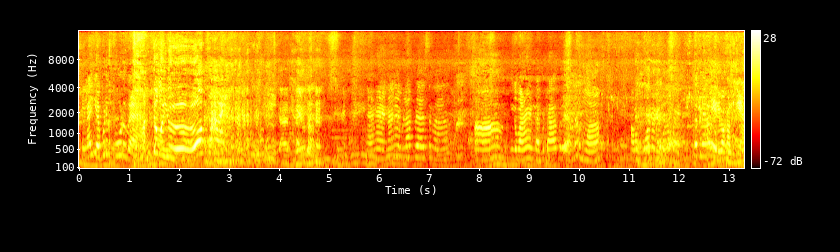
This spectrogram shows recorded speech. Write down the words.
இதெல்லாம் எப்படி கூடுவேன் அந்த ஐயோ பாவம். என்னங்க இப்படிலாம் பேசுறான் இங்க வாங்க இந்த டாபரு என்னம்மா? அவன் போன மேல ஏறி உக்காந்துட்டியா?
